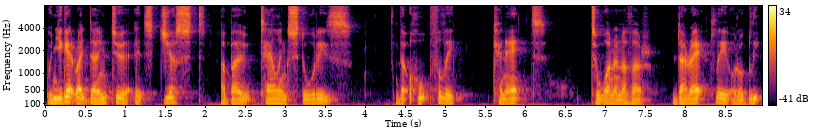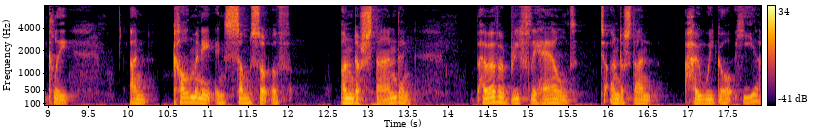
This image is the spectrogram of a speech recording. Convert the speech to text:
when you get right down to it, it's just about telling stories that hopefully connect to one another directly or obliquely and culminate in some sort of understanding, however briefly held, to understand how we got here.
